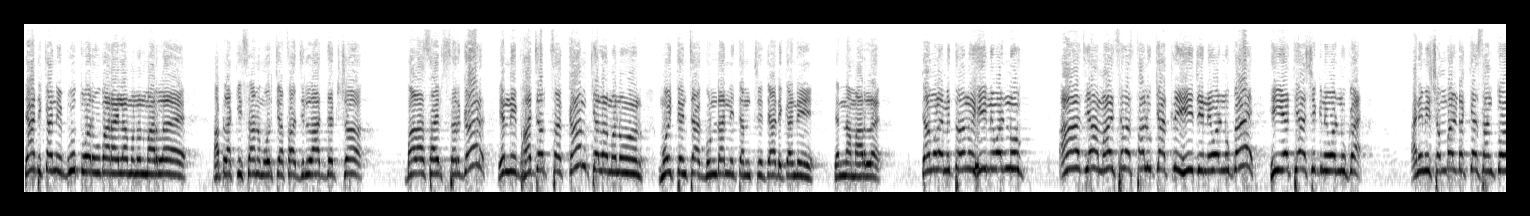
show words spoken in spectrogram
त्या ठिकाणी बूथवर उभा राहिला म्हणून मारलंय. आपला किसान मोर्चाचा जिल्हाध्यक्ष बाळासाहेब सरगर यांनी भाजपचं काम केलं म्हणून मोहित्यांच्या गुंडांनी त्यांची त्या ठिकाणी त्यांना मारलंय. त्यामुळे मित्रांनो ही निवडणूक आज या माळशिरस तालुक्यातली ही जी निवडणूक आहे ही ऐतिहासिक निवडणूक आहे. आणि मी शंभर टक्के सांगतो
